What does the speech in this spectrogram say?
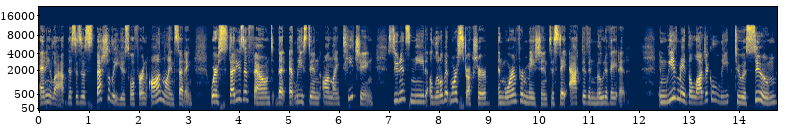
any lab, this is especially useful for an online setting where studies have found that at least in online teaching, students need a little bit more structure and more information to stay active and motivated. And we've made the logical leap to assume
